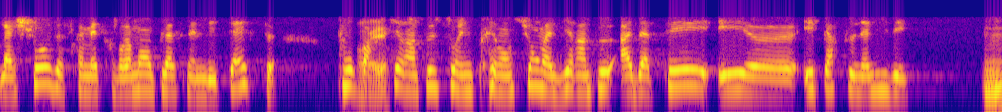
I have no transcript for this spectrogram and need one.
la chose, ce serait mettre vraiment en place même des tests pour partir un peu sur une prévention, on va dire, un peu adaptée et, euh, et personnalisée. Mmh.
